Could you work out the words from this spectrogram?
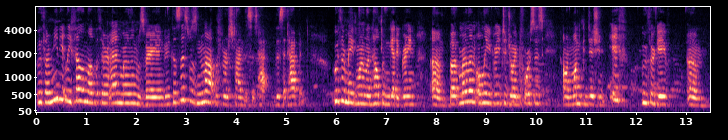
Uther immediately fell in love with her, and Merlin was very angry because this was not the first time this, this had happened. Uther made Merlin help him get Igraine, um, but Merlin only agreed to join forces on one condition, if Uther gave um,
